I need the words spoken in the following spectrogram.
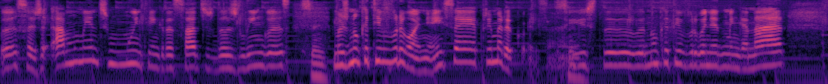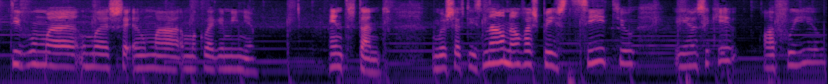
Ou seja, há momentos muito engraçados das línguas, Sim. mas nunca tive vergonha. Isso é a primeira coisa. Sim. Isto, nunca tive vergonha de me enganar. Tive uma, uma, uma, uma colega minha, entretanto, o meu chefe disse: Não, não, vais para este sítio. E não sei o quê. Lá fui eu.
